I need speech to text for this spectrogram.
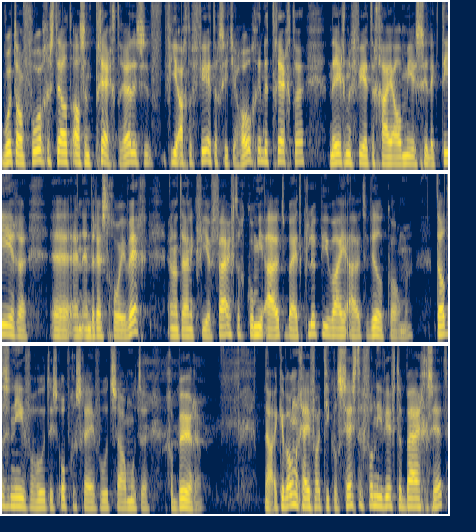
wordt dan voorgesteld als een trechter. Hè? Dus 448 zit je hoog in de trechter. 49 ga je al meer selecteren uh, en, en de rest gooi je weg. En uiteindelijk 450 kom je uit bij het clubje waar je uit wil komen. Dat is in ieder geval hoe het is opgeschreven, hoe het zou moeten gebeuren. Nou, ik heb ook nog even artikel 60 van die WIF erbij gezet.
